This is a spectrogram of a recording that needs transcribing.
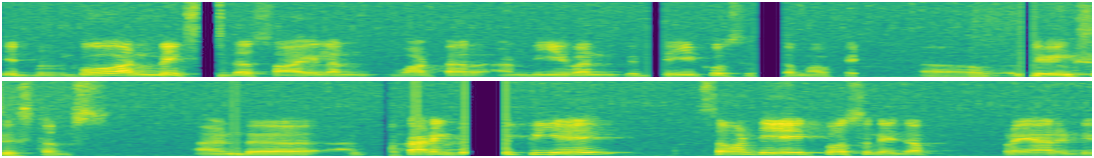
It will go and mix the soil and water and even with the ecosystem of uh, living systems. And uh, according to EPA, 78 percentage of priority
